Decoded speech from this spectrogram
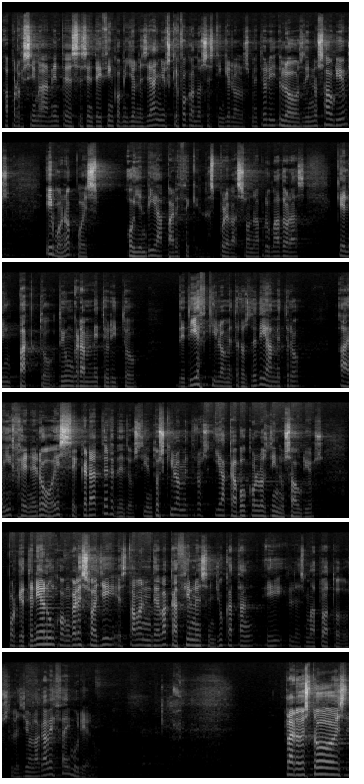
aproximadamente de 65 millones de años, que fue cuando se extinguieron los, los dinosaurios, y bueno, pues hoy en día parece que las pruebas son abrumadoras, que el impacto de un gran meteorito de 10 kilómetros de diámetro ahí generó ese cráter de 200 kilómetros y acabó con los dinosaurios, porque tenían un congreso allí, estaban de vacaciones en Yucatán y les mató a todos, les dio en la cabeza y murieron. Claro, esto es,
